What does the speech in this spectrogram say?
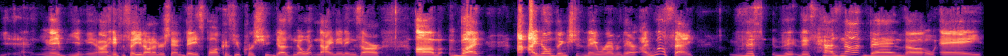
you know, you, you know I hate to say you don't understand baseball because of course she does know what nine innings are, um, but I, I don't think she, they were ever there. I will say this this has not been though a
